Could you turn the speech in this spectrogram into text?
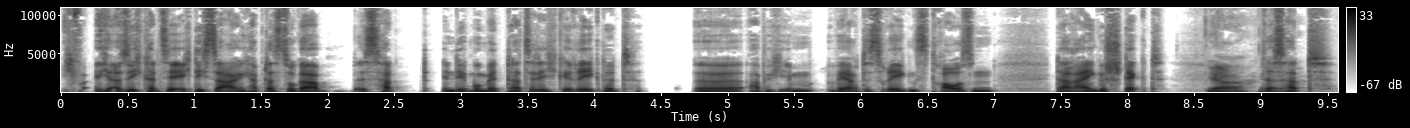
ich, ich also ich kann es dir echt nicht sagen. Ich habe das sogar, es hat in dem Moment tatsächlich geregnet, äh, habe ich im während des Regens draußen da reingesteckt. Ja. Das ja, hat,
